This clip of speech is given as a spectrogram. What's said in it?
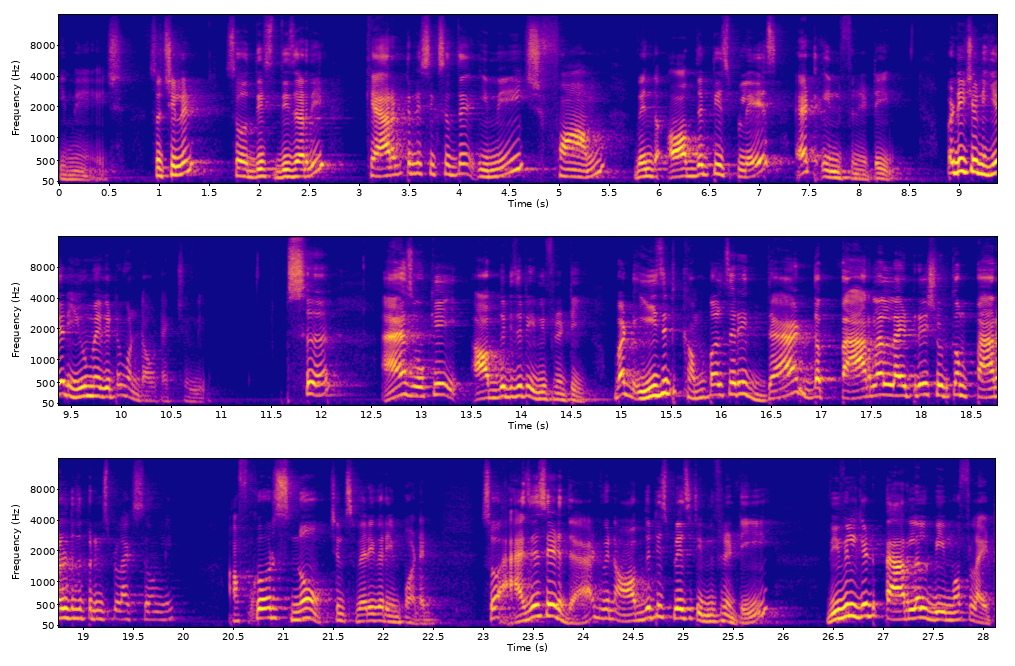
image. So, children, so this these are the characteristics of the image formed when the object is placed at infinity. But here you may get one doubt actually. Sir, as okay, object is at infinity, but is it compulsory that the parallel light ray should come parallel to the principal axis only? Of course, no. It's very, very important. So, as I said that when object is placed at infinity, we will get parallel beam of light.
